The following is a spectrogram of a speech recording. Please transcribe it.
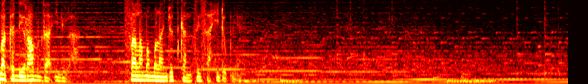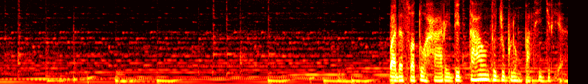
Maka di Ravda inilah Salama melanjutkan sisa hidupnya. Pada suatu hari di tahun 74 Hijriah,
